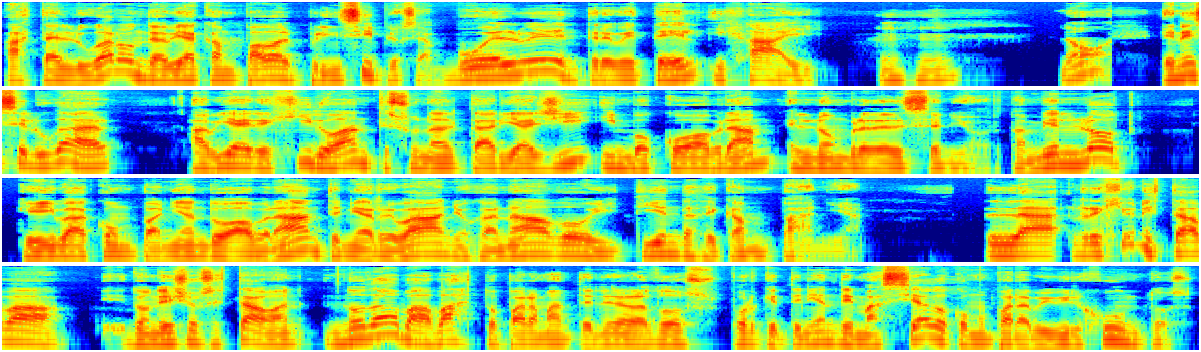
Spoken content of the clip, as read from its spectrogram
hasta el lugar donde había acampado al principio. O sea, vuelve entre Betel y Jai. ¿no? En ese lugar había erigido antes un altar y allí invocó a Abraham el nombre del Señor. También Lot, que iba acompañando a Abraham, tenía rebaños, ganado y tiendas de campaña. La región estaba, donde ellos estaban, no daba abasto para mantener a los dos porque tenían demasiado como para vivir juntos.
